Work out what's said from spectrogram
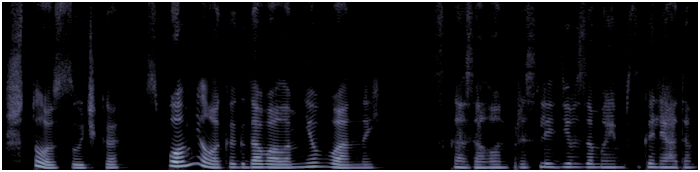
«Что, сучка, вспомнила, как давала мне в ванной?» — сказал он, проследив за моим взглядом.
